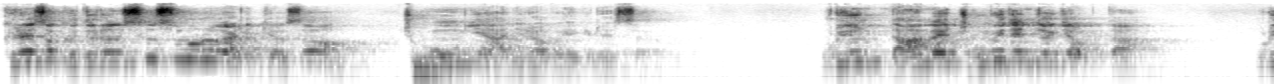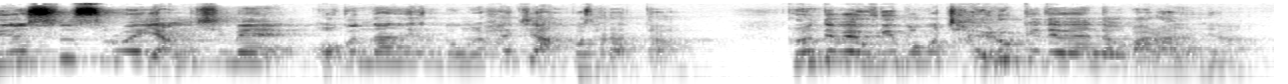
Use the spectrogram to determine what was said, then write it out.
그래서 그들은 스스로를 가리켜서 종이 아니라고 얘기를 했어요. 우리는 남의 종이 된 적이 없다. 우리는 스스로의 양심에 어긋나는 행동을 하지 않고 살았다. 그런데 왜 우리 보고 자유롭게 되어야 한다고 말하느냐?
